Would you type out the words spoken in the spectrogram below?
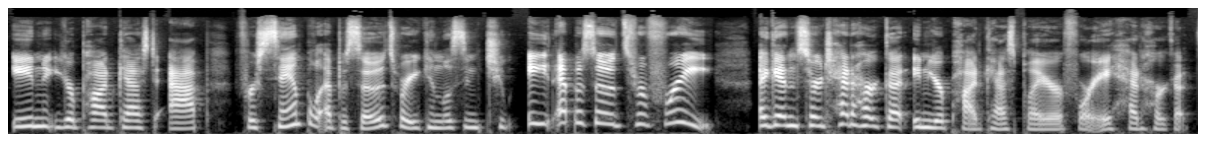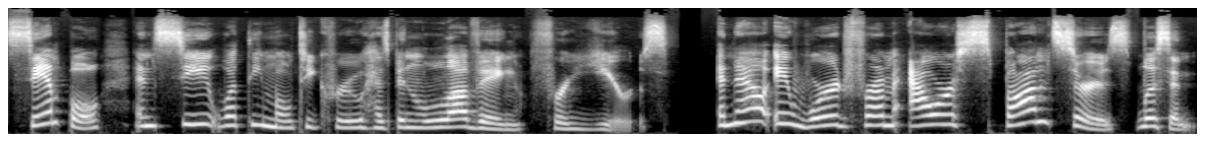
in your podcast app for sample episodes where you can listen to eight episodes for free. Again, search Head in your podcast player for a Head sample and see what the Multi Crew has been loving for years. And now a word from our sponsors. Listen,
